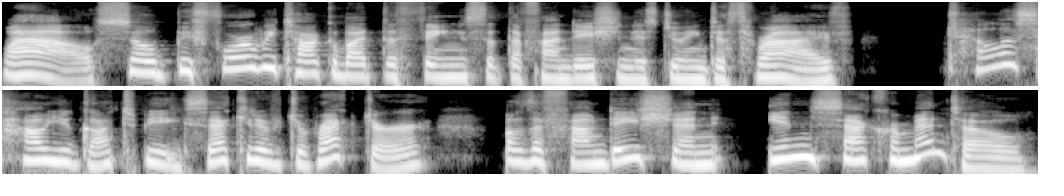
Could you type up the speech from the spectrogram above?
Wow. So before we talk about the things that the foundation is doing to thrive, tell us how you got to be executive director of the foundation in Sacramento.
